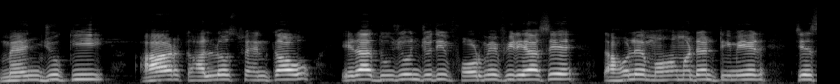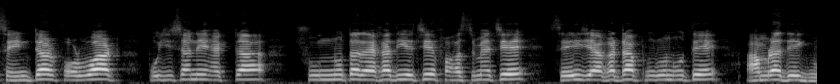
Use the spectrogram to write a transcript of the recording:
ম্যানজুকি আর কার্লোস ফ্যানকাও, এরা দুজন যদি ফর্মে ফিরে আসে, তাহলে মোহামেডান টিমের যে সেন্টার ফরওয়ার্ড পজিশানে একটা শূন্যতা দেখা দিয়েছে ফার্স্ট ম্যাচে সেই জায়গাটা পূরণ হতে আমরা দেখব।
